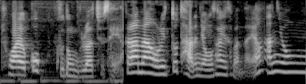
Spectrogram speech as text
좋아요 꼭 구독 눌러주세요. 그러면 우리 또 다른 영상에서 만나요. 안녕.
